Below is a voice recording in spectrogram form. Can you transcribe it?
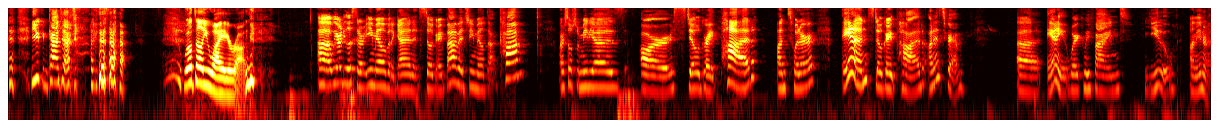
you can contact us. we'll tell you why you're wrong. Uh, we already listed our email, but again, it's stillgreatpod at gmail.com. Our social medias are Still Great Pod on Twitter and Still Great Pod on Instagram. Uh, Annie, where can we find you on the internet?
